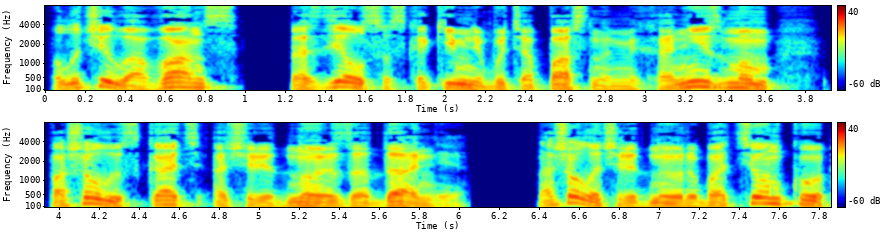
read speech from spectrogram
Получил аванс, разделался с каким-нибудь опасным механизмом, пошел искать очередное задание. Нашел очередную работенку,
